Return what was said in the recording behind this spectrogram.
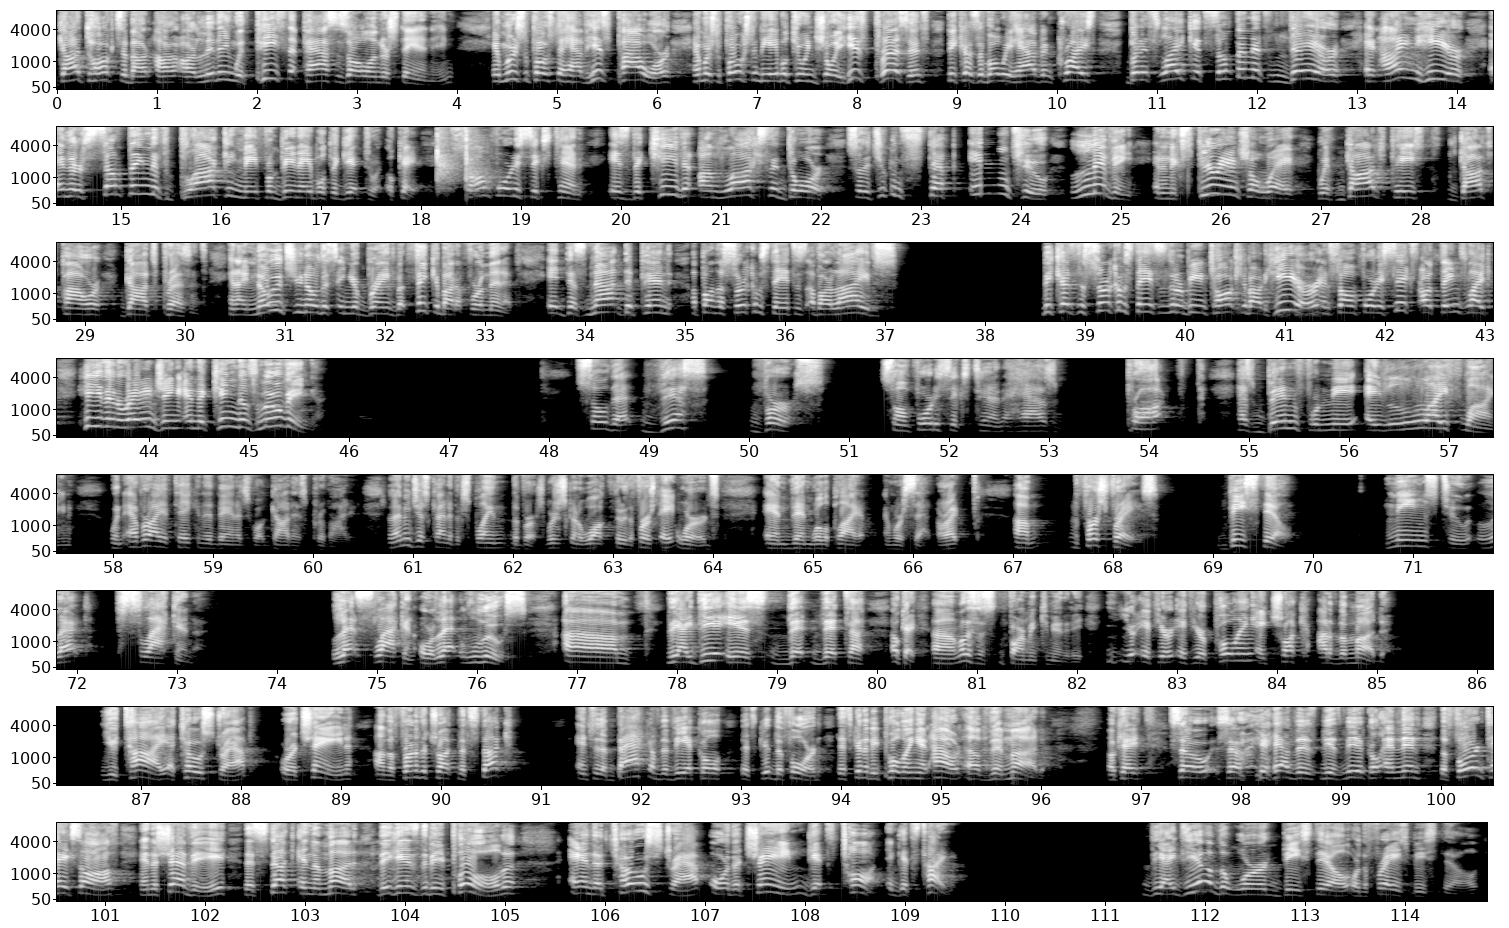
God talks about our, our, living with peace that passes all understanding, and we're supposed to have His power, and we're supposed to be able to enjoy His presence because of what we have in Christ. But it's like it's something that's there, and I'm here, and there's something that's blocking me from being able to get to it. Okay, Psalm 46:10 is the key that unlocks the door so that you can step into living in an experiential way with God's peace, God's power, God's presence. And I know that you know this in your brains, but think about it for a minute. It does not depend upon the circumstances of our lives. Because the circumstances that are being talked about here in Psalm 46 are things like heathen raging and the kingdom's moving. So that this verse, Psalm 46:10, has brought, has been for me a lifeline whenever I have taken advantage of what God has provided. let me just kind of explain the verse. We're just going to walk through the first eight words and then we'll apply it and we're set, all right? Um, the first phrase, be still, means to let slacken. Let slacken or let loose. Um, the idea is that that uh, okay. Um, well, this is farming community. You're, if you're if you're pulling a truck out of the mud, you tie a tow strap or a chain on the front of the truck that's stuck, and to the back of the vehicle that's the Ford that's going to be pulling it out of the mud. Okay, so so you have this this vehicle, and then the Ford takes off, and the Chevy that's stuck in the mud begins to be pulled and the tow strap or the chain gets taut, it gets tight. The idea of the word be still or the phrase be still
